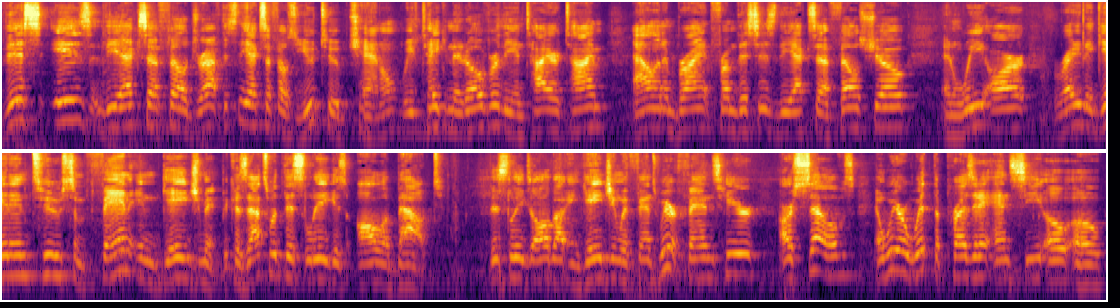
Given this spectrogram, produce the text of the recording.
This is the XFL Draft. This is the XFL's YouTube channel. We've taken it over the entire time. Alan and Bryant from This is the XFL show, and we are ready to get into some fan engagement because that's what this league is all about. This league's all about engaging with fans. We are fans here ourselves, and we are with the president and COO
